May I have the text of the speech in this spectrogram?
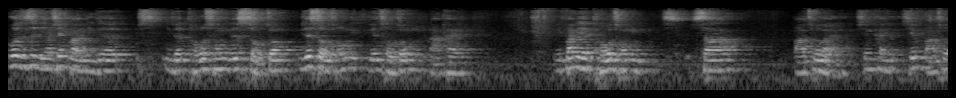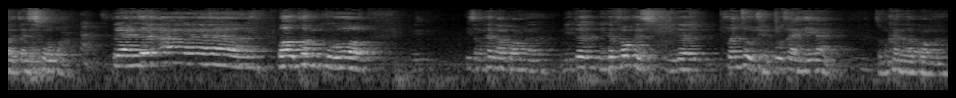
或者是你要先把你的你的头从你的手中，你的手从你的手中拿开，你把你的头从你沙拔出来，先看，先拔出来再说吧。对啊，你这啊，我好痛苦哦。你你怎么看到光呢？你的你的 focus，你的专注全部在黑暗，怎么看得到光呢？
